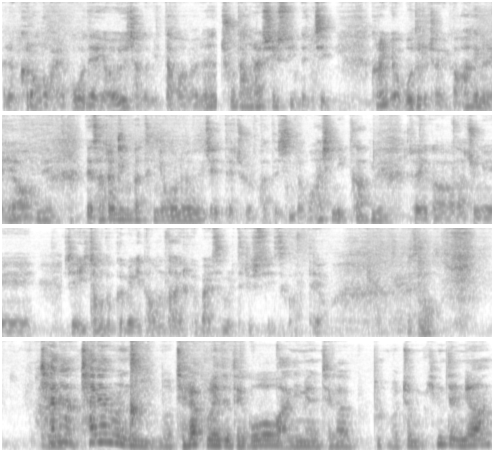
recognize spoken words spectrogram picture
아니면 그런 거 말고 내 여유 자금 있다고 하면은 충당을 하실 수 있는지 그런 여부들을 저희가 확인을 해요. 네. 네, 사장님 같은 경우는 이제 대출을 받으신다고 하시니까 네. 저희가 나중에 이제 이 정도 금액이 나온다 이렇게 말씀을 드릴 수 있을 것 같아요. 그래서 차량 차량은 뭐 제가 구해도 되고 아니면 제가 뭐 좀 힘들면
